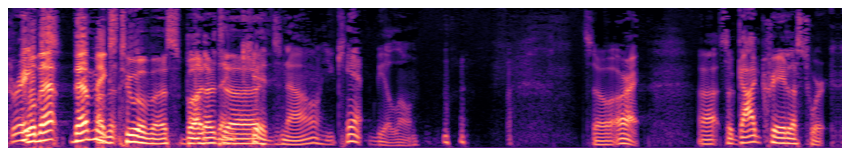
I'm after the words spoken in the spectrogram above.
great. well, that that makes Other- two of us, but other than uh, kids now you can't be alone so all right uh, so god created us to work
